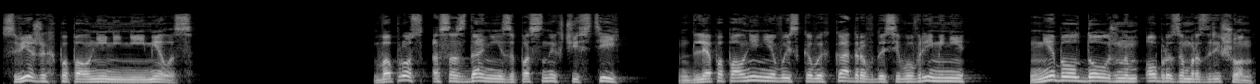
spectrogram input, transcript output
свежих пополнений не имелось. Вопрос о создании запасных частей для пополнения войсковых кадров до сего времени не был должным образом разрешен.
